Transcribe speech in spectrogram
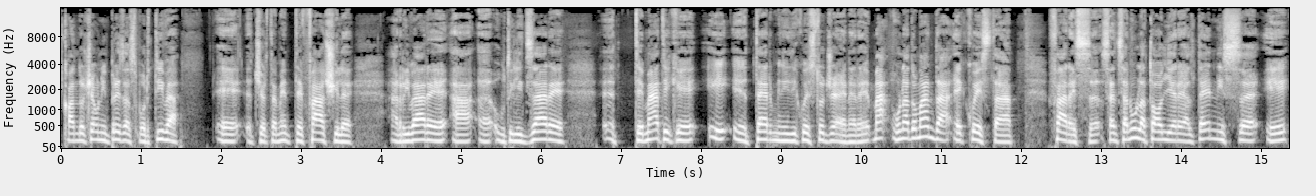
quando c'è un'impresa sportiva è certamente facile arrivare a uh, utilizzare uh, tematiche e uh, termini di questo genere, ma una domanda è questa, Fares, senza nulla togliere al tennis e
